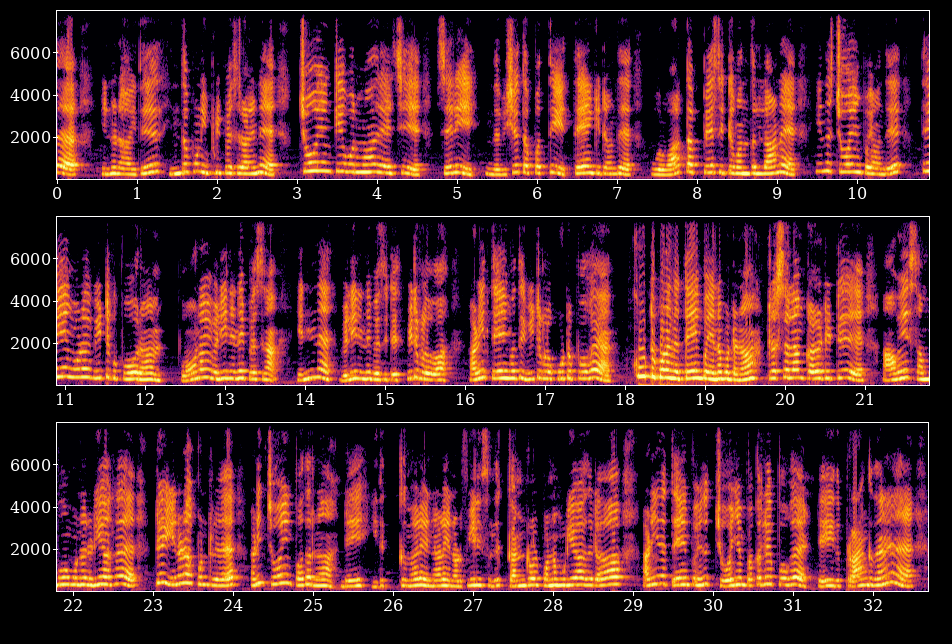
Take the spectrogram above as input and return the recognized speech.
என்னடா இது? இந்த பொண்ணு இப்படி பேசுறாளேன்னு? சோயங்கே ஒரு மாதிரி ஆயிடுச்சு. சரி இந்த விஷயத்த பத்தி தேயங்கிட்ட வந்து ஒரு வார்த்தை பேசிட்டு வந்துடலான்னு இந்த சோயங் பையன் வந்து தேயங்கூட வீட்டுக்கு போறான். போனால் வெளியே நின்று பேசலாம் என்ன? வெளியே நின்று பேசிட்டு வீட்டுக்குள்ள வா. அப்படின்னு தேயங்க வந்து வீட்டுக்குள்ள கூட்டு போக கூட்டு போன அந்த தேங்க என்ன பண்றானா ட்ரெஸ் எல்லாம் கழட்டிட்டு அவன் சம்பவம் பண்ண ரெடியாக டேய் என்னடா பண்ற? அப்படின்னு சோயிங் பதறான் டேய் இதுக்கு மேல என்னால என்னோட ஃபீலிங்ஸ் வந்து கண்ட்ரோல் பண்ண முடியாதுடா. அப்படின்னு தேங்காய் தேங்க வந்து சோயம் பக்கத்துலேயே போக டேய் இது ப்ராங்க் தானே?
